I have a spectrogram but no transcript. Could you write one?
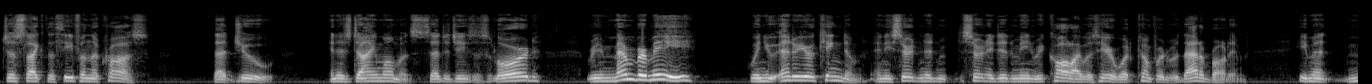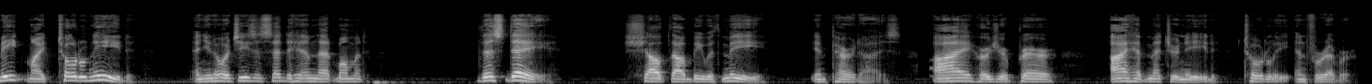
Just like the thief on the cross, that Jew, in his dying moments, said to Jesus, Lord, remember me when you enter your kingdom. And he certainly didn't, mean recall I was here. What comfort would that have brought him? He meant meet my total need. And you know what Jesus said to him that moment? This day shalt thou be with me in paradise. I heard your prayer. I have met your need totally and forever.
